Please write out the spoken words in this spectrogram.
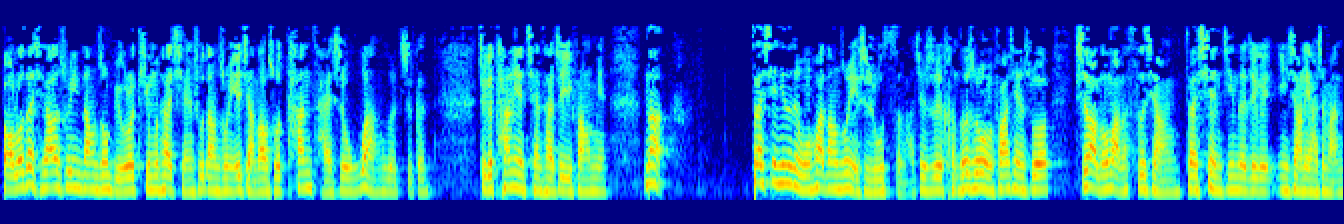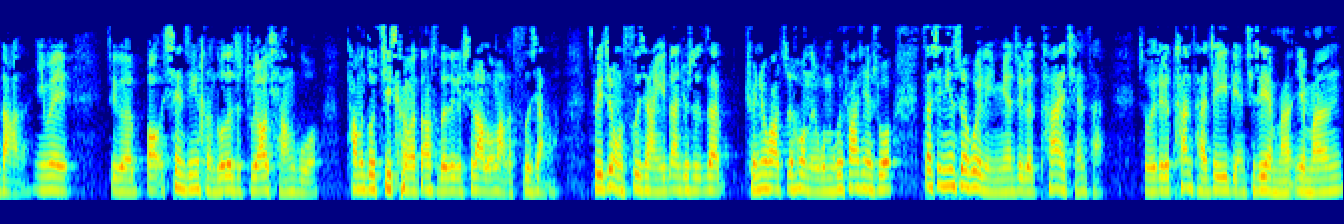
保罗在其他的书信当中，比如说提摩太前书当中也讲到说，贪财是万恶之根。这个贪恋钱财这一方面，那在现今的这文化当中也是如此了。就是很多时候我们发现说，希腊罗马的思想在现今的这个影响力还是蛮大的，因为。这个包现今很多的这主要强国，他们都继承了当时的这个希腊罗马的思想了。所以这种思想一旦就是在全球化之后呢，我们会发现说，在现今社会里面，这个贪爱钱财，所谓这个贪财这一点，其实也蛮也蛮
